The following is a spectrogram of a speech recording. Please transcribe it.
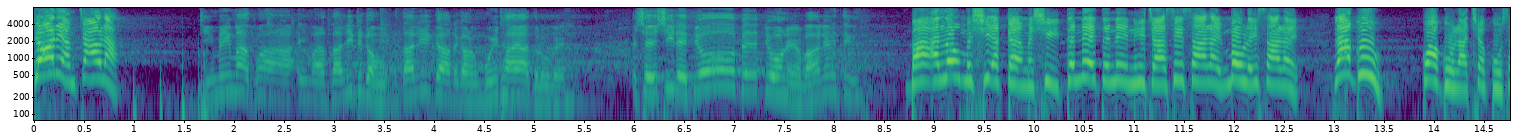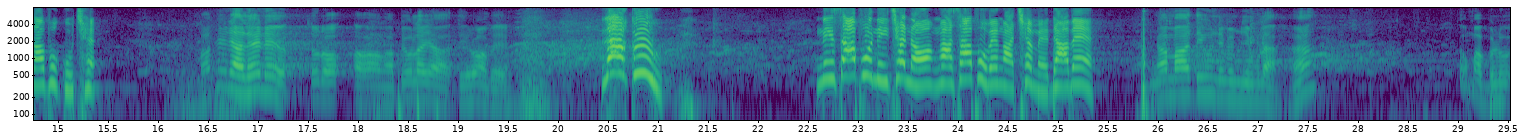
ပြောတယ်မကြောက်လားဒီမိမကွာအိမ်မှာသာလိတကောင်သာလိကတကောင်မွေးထားရတယ်လို့ပဲ အခြေရှိတယ်ပြောပဲပြောနေတယ်ဘာလည်းမသိဘူးဘာအလုံးမရှိအကန့်မရှိတနေ့တနေ့နေကြဆေးစားလိုက်မုတ်လေးစားလိုက်လာကူကွာကိုလာချက်ကိုစားဖို့ကိုချက်ဘာဖြစ်ညာလဲနဲ့တော်တော်အာငါပြောလိုက်ရတေတော့ပဲလာကူနေစားဖို့နေချက်နော်ငါစားဖို့ပဲငါချက်မယ်ဒါပဲငါမသိဘူးနေမမြင်ဘူးလားဟမ်တော့မဘလို့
